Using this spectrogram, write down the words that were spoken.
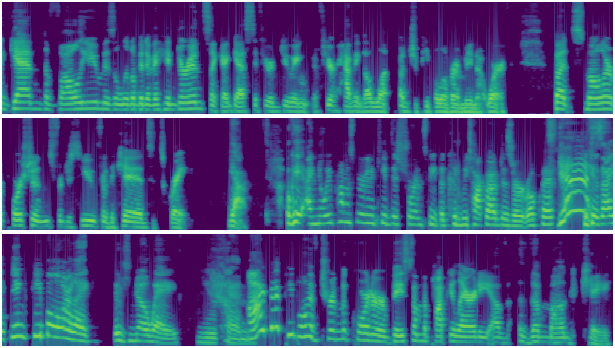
Again, the volume is a little bit of a hindrance. Like I guess if you're doing if you're having a lot, bunch of people over, it may not work. But smaller portions for just you for the kids, it's great. Yeah. Okay, I know we promised we were going to keep this short and sweet, but could we talk about dessert real quick? Yeah. Because I think people are like there's no way you can I bet people have turned the corner based on the popularity of the mug cake.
